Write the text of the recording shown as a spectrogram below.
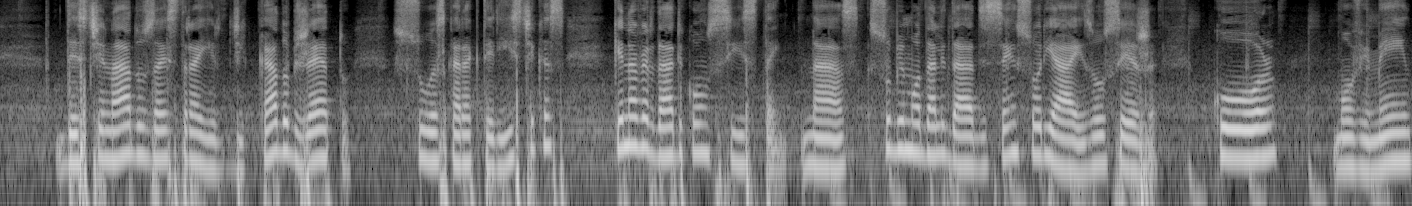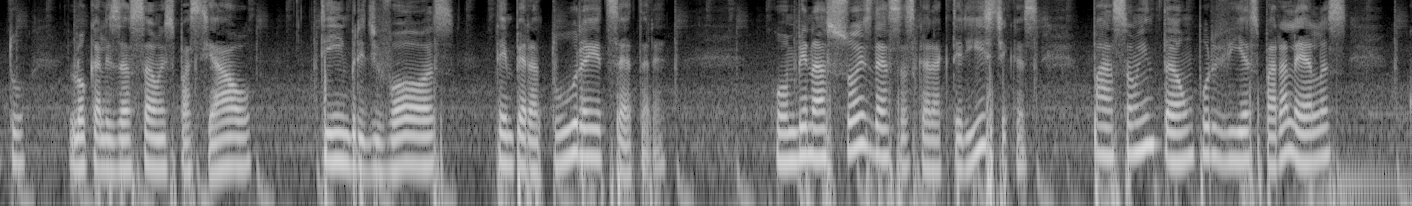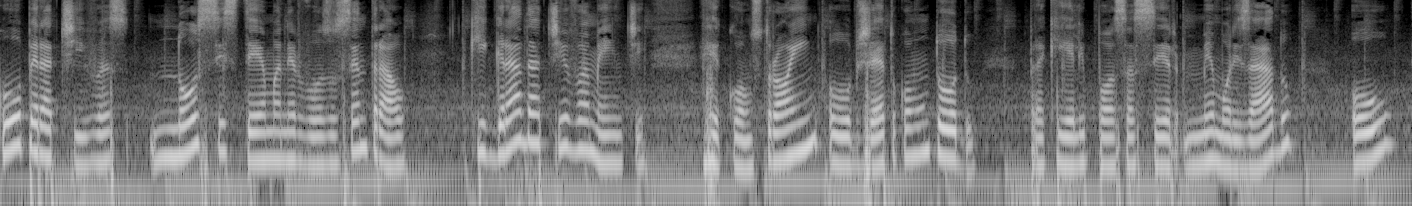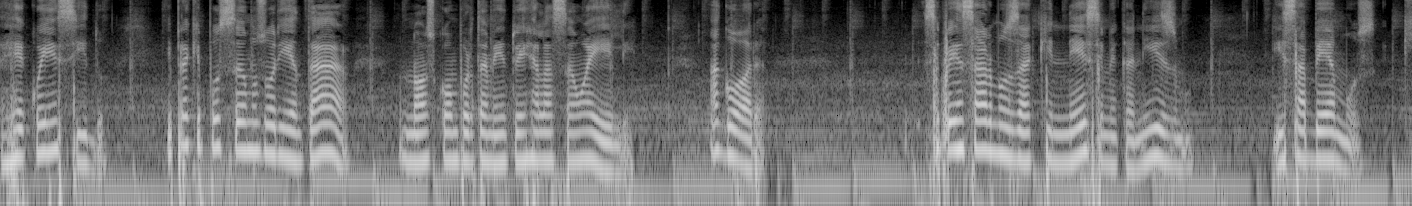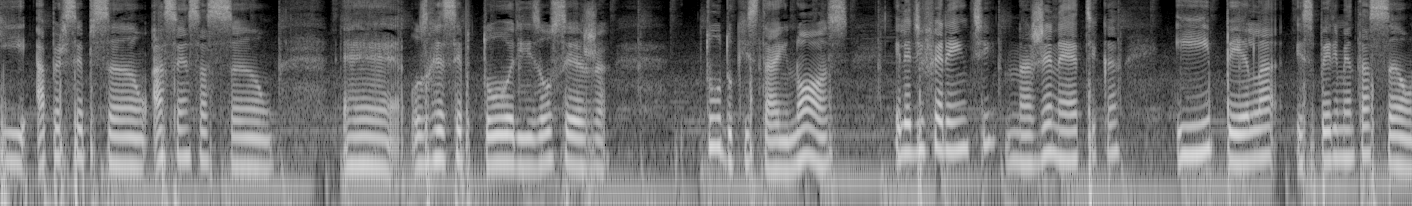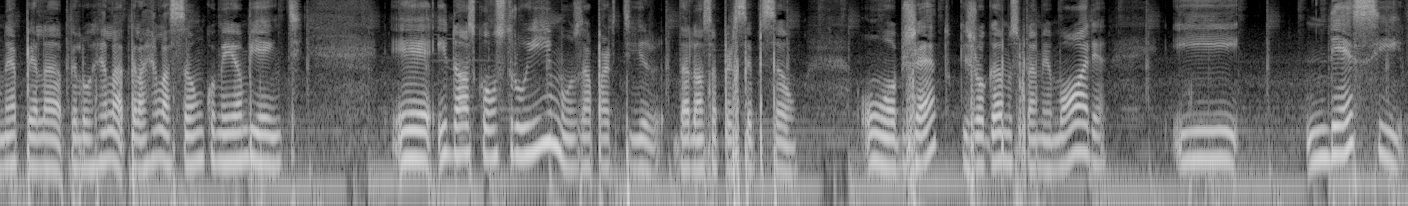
destinados a extrair de cada objeto suas características, que na verdade consistem nas submodalidades sensoriais, ou seja, cor, movimento, localização espacial, timbre de voz, temperatura, etc. Combinações dessas características passam então por vias paralelas cooperativas no sistema nervoso central, que gradativamente reconstroem o objeto como um todo, para que ele possa ser memorizado ou reconhecido, e para que possamos orientar nosso comportamento em relação a ele. Agora, se pensarmos aqui nesse mecanismo e sabemos que a percepção, a sensação, é, os receptores, ou seja, tudo que está em nós, ele é diferente na genética e pela experimentação, né? pela, pelo, pela relação com o meio ambiente. E, e nós construímos a partir da nossa percepção um objeto que jogamos para a memória e nesse,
